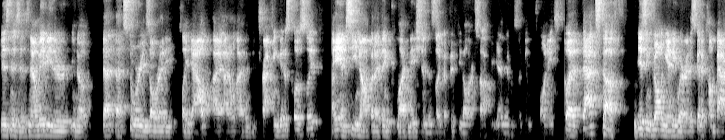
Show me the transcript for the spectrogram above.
businesses. Now maybe they're, you know, that that story's already played out. I, I don't I haven't been tracking it as closely. AMC not, but I think Live Nation is like a fifty dollar stock again. It was like in the twenties. But that stuff isn't going anywhere and it's gonna come back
